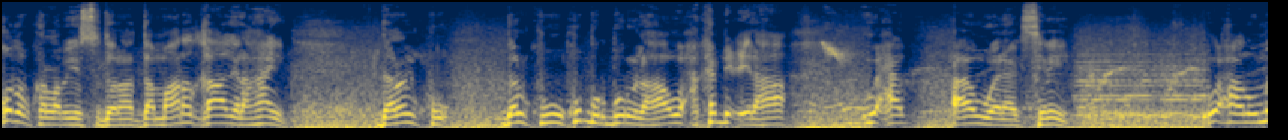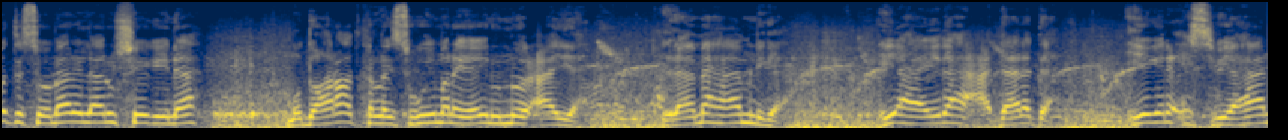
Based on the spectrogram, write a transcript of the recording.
qodobka labayo soddonaad damaanad qaadi lahayn dalalku dalku wuu ku burburi lahaa waxa ka dhici lahaa waxa aan wanaagsanayn. Waxaan ummadda somalilan u sheegaynaa mudaharaadka laysugu imanayaa inuu noocaa yahay laamaha amniga iyo hay'adaha cadaaladda iyagana xisbi ahaan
